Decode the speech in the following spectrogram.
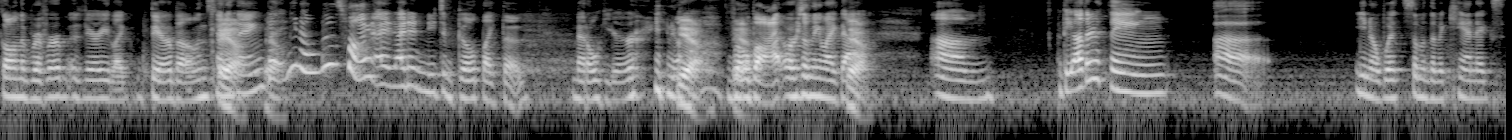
go on the river. It was very like bare bones kind Yeah, of thing, but yeah. you know it was fine. I, I didn't need to build like the Metal Gear, you know, Yeah, robot or something like that. Yeah. The other thing, uh, you know, with some of the mechanics,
